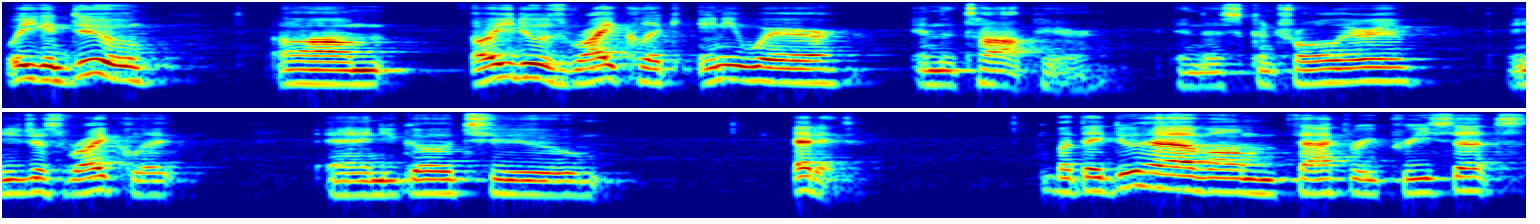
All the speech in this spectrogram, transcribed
what you can do, um, all you do is right click anywhere in the top here in this control area, and you just right click and you go to edit. But they do have um, factory presets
